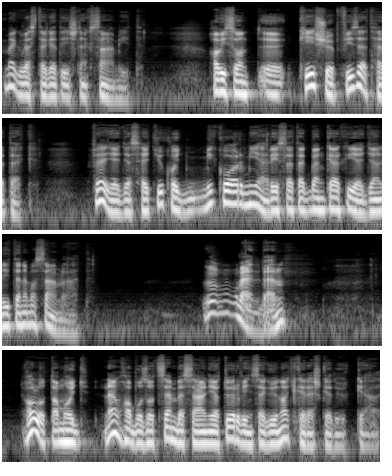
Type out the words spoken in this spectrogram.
megvesztegetésnek számít. Ha viszont ö, később fizethetek, feljegyezhetjük, hogy mikor, milyen részletekben kell kiegyenlítenem a számlát. Rendben. Hallottam, hogy nem habozott szembeszállni a törvényszegő nagykereskedőkkel.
